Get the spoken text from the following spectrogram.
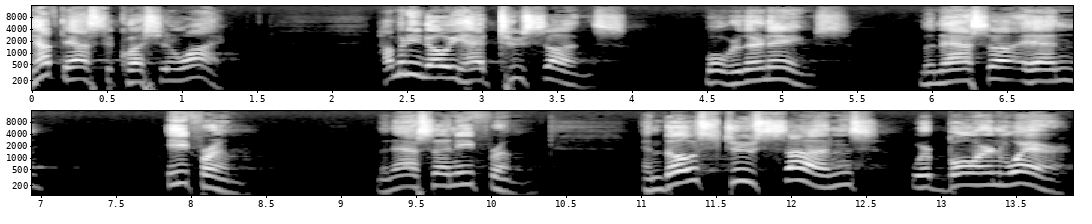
You have to ask the question why? How many know he had two sons? What were their names? Manasseh and Ephraim. Manasseh and Ephraim. And those two sons were born where?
